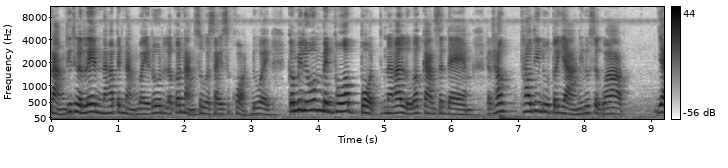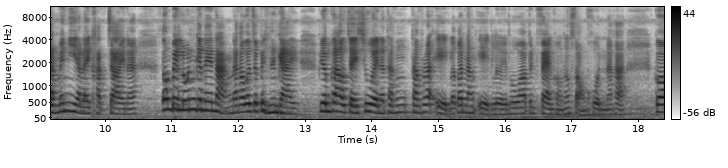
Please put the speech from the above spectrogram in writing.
หนังที่เธอเล่นนะคะ เป็นหนังวัยรุ่น แล้วก็หนังซูเ c อ d e ส q อ a d ด้วย ก็ไม่รู้ว่ามันเป็นเพราะว่าบทนะคะ หรือว่าการแสดง แต่เท่าเท่าที่ดูตัวอย่างนี่รู้สึกว่า ยังไม่มีอะไรขัดใจนะ ต้องไปลุ้นกันในหนังนะคะ ว่าจะเป็นยังไงพี่ยมก็เอาใจช่วยนะทั้งทั้งพระเอกแล้วก็นางเอกเลย เพราะว่าเป็นแฟนของทั้งสองคนนะคะ ก็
